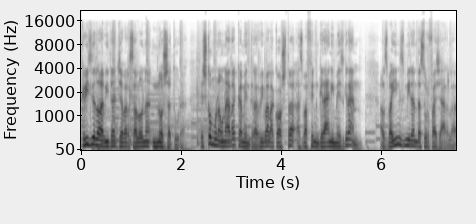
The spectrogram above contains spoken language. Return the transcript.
crisi de l'habitatge a Barcelona no s'atura. És com una onada que mentre arriba a la costa es va fent gran i més gran. Els veïns miren de surfejar-la,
